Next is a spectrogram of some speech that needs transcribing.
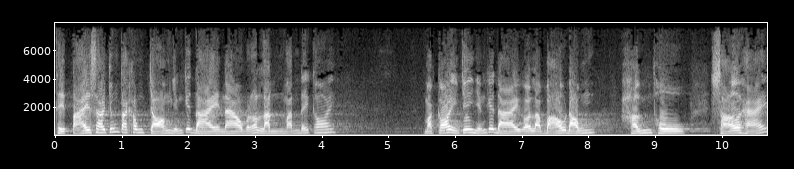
Thì tại sao chúng ta không chọn những cái đài nào mà nó lành mạnh để coi? Mà coi làm chi, những cái đài gọi là bạo động, hận thù, sợ hãi.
